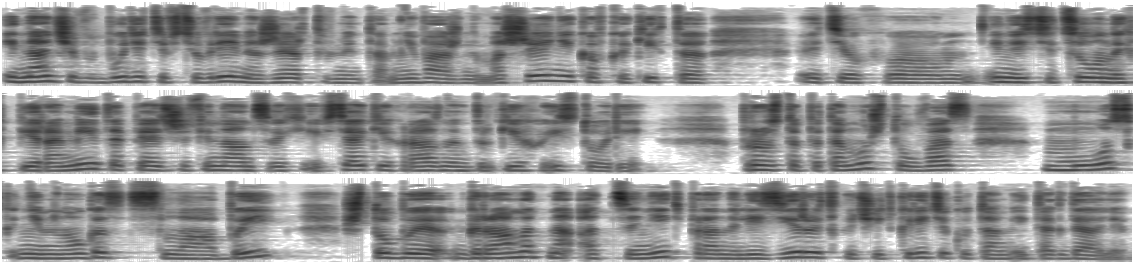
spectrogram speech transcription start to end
иначе вы будете все время жертвами, там, неважно, мошенников, каких-то этих э, инвестиционных пирамид, опять же, финансовых и всяких разных других историй. Просто потому, что у вас мозг немного слабый, чтобы грамотно оценить, проанализировать, включить критику там и так далее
